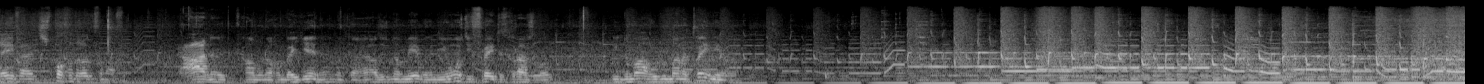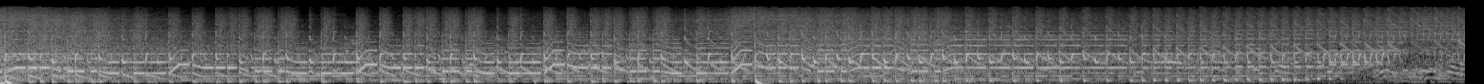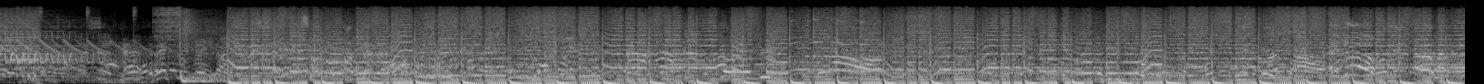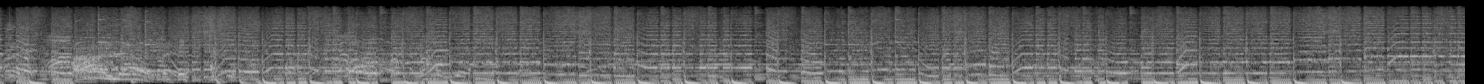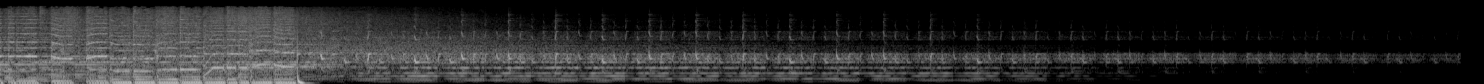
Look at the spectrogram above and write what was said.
even uit, er ook vanaf. Ja, daar gaan we nog een beetje in. Hè. Want eh, als ik nog meer ben, die jongens die vreten het gras op. Niet normaal hoe de mannen trainen. hoor.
